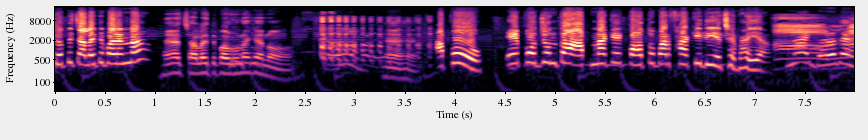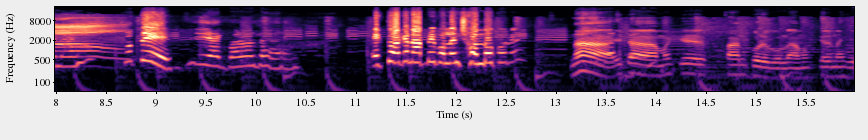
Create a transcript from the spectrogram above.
সত্যি চালাইতে পারেন না? হ্যাঁ চালাইতে পারব না কেন? হ্যাঁ হ্যাঁ। আপু এ পর্যন্ত আপনাকে কতবার ফাঁকি দিয়েছে ভাইয়া? না একবারও দেয় নাই। সত্যি? একবারও দেয় নাই। একটু আগে না আপনি বললেন ছন্দ করে? না এটা আমাকে পান করে বলে আমাকে নাকি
